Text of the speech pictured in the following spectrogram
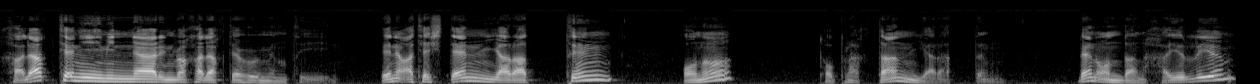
Halakteni min narin ve halaktehu min tin. Beni ateşten yarattın, onu topraktan yarattın. Ben ondan hayırlıyım,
